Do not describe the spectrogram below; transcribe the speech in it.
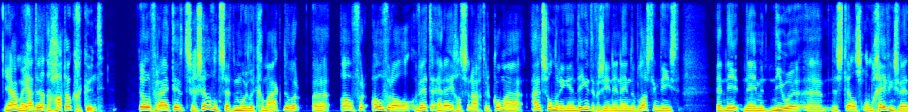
Ja, maar ja, ja, de, dat had ook gekund. de overheid heeft het zichzelf ontzettend moeilijk gemaakt door eh, over, overal wetten en regels en achter de komma uitzonderingen en dingen te verzinnen. Neem de Belastingdienst het nieuwe eh, de stelsel. Nou,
